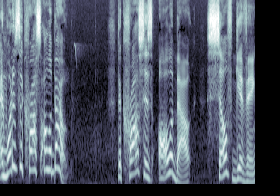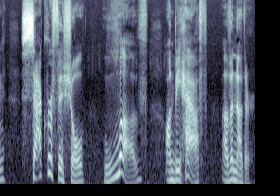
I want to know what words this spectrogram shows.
And what is the cross all about? The cross is all about self giving, sacrificial love on behalf of another.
